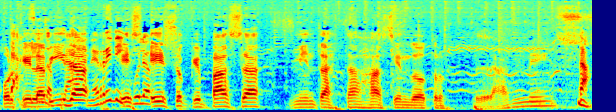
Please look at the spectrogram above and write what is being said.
Porque la vida planes, ridículo. es eso que pasa mientras estás haciendo otros planes. No,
